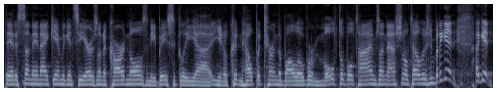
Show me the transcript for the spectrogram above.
they had a Sunday night game against the Arizona Cardinals, and he basically you know couldn't help but turn the ball over multiple times on national television. But again, again,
